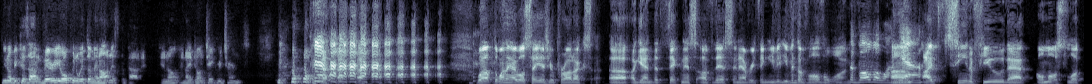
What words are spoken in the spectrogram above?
you know, because I'm very open with them and honest about it, you know, and I don't take returns. Well, the one thing I will say is your products. Uh, again, the thickness of this and everything, even even the vulva one. the vulva one, um, yeah. I've seen a few that almost look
